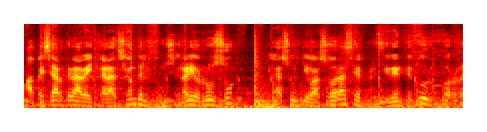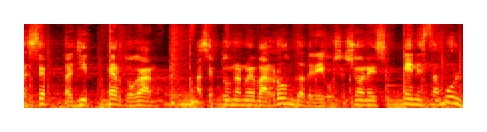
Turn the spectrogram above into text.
a pesar de la declaración del funcionario ruso. En las últimas horas, el presidente turco Recep Tayyip Erdogan aceptó una nueva ronda de negociaciones en Estambul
